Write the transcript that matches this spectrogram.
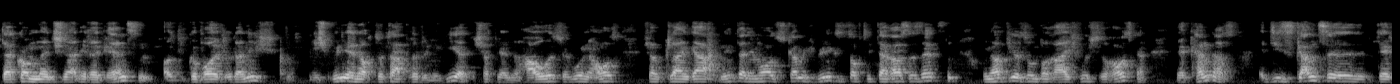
Da kommen Menschen an ihre Grenzen, also gewollt oder nicht. Ich bin ja noch total privilegiert. Ich habe ja ein Haus, wir wohnen ein Haus, ich habe einen kleinen Garten hinter dem Haus. Ich kann mich wenigstens auf die Terrasse setzen und habe hier so einen Bereich, wo ich so raus kann. Wer kann das? Dieses ganze, der,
